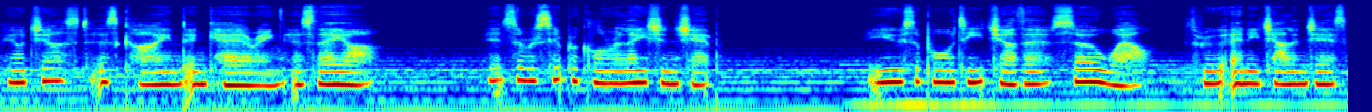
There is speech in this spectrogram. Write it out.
you're just as kind and caring as they are. It's a reciprocal relationship you support each other so well through any challenges,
